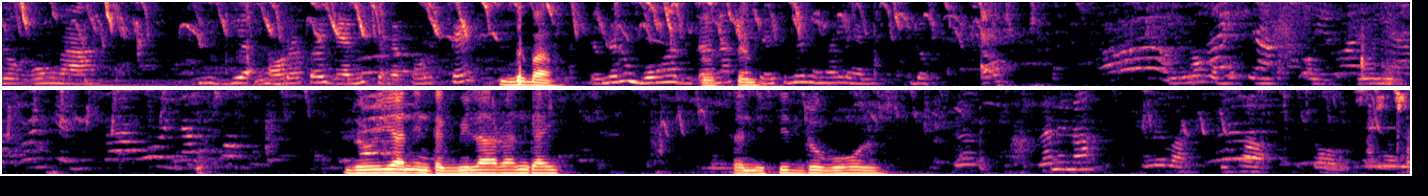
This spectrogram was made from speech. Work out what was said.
Yung bunga. Bigya na ora to yan sa Cortez. Diba? Yung merong bunga dito na sa isme ng halen. Do. Durian in Tagbilaran guys. San Isidro Bohol. Lani na. Ano ba? Isa. To. Hey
